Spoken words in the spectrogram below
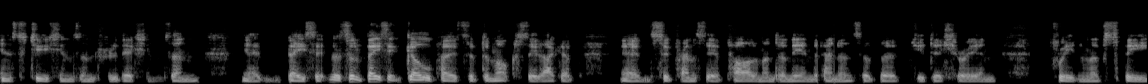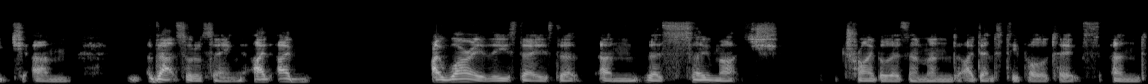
institutions and traditions and you know basic the sort of basic goalposts of democracy like a you know, supremacy of parliament and the independence of the judiciary and freedom of speech, um, that sort of thing. I, I, I worry these days that um, there's so much tribalism and identity politics, and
